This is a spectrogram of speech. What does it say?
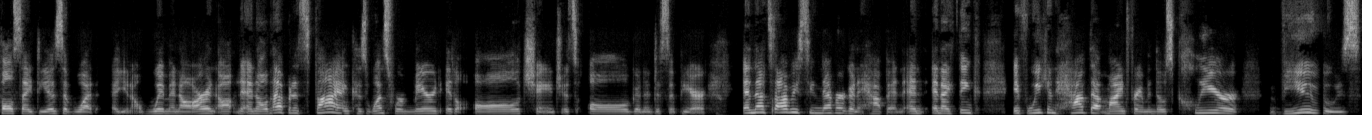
false ideas of what you know women are and and all that. But it's fine because once we're married, it'll all change. It's all going to disappear, and that's obviously never going to happen. And and I think if we can have that mind frame and those clear views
